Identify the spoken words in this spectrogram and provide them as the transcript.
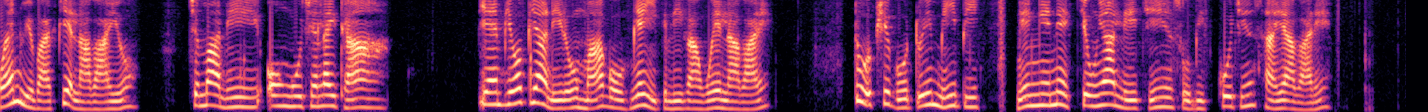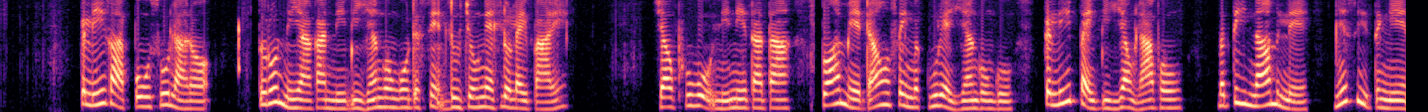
ဝမ်းတွေပါပြက်လာပါရော ကျမနေအုံငိုချင်လိုက်တာပြန်ပြောပြနေတော့မားကိုမျက်ရည်ကလေးကဝဲလာပါတယ်သူ့အဖြစ်ကိုတွေးမိပြီးငငယ်နဲ့ကြုံရလေခြင်းဆိုပြီးကိုချင်းစာရပါတယ်ကလေးကပိုဆိုးလာတော့သူတို့နေရာကနေပြီးရန်ကုန်ကိုတဆင့်လူကြုံနဲ့လွှတ်လိုက်ပါတယ်ရောက်ဖူးဖို့နေနေသားသားသွားမယ်တောင်းစိတ်မကူးတဲ့ရန်ကုန်ကိုကလေးပိုက်ပြီးရောက်လာပုံမတိနားမလဲမျက်စိတငယ်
